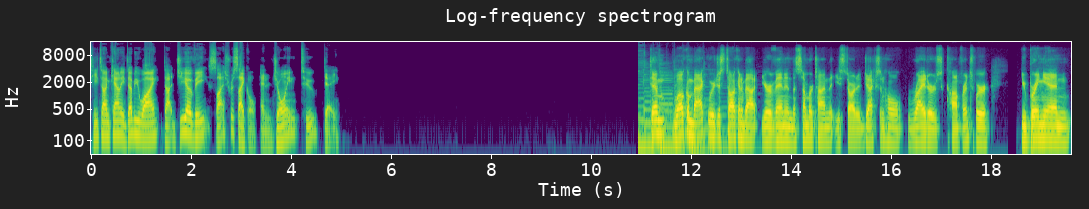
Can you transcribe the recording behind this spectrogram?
tetoncountywy.gov slash recycle and join today. Tim, welcome back. We were just talking about your event in the summertime that you started, Jackson Hole Writers Conference, where you bring in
